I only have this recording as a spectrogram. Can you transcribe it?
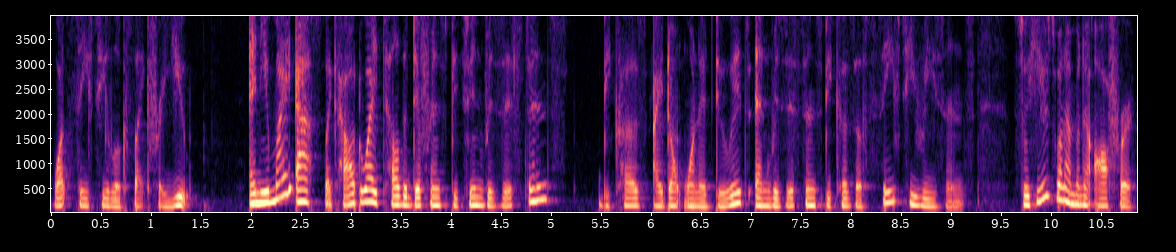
what safety looks like for you. And you might ask, like, how do I tell the difference between resistance because I don't want to do it and resistance because of safety reasons? So here's what I'm going to offer.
